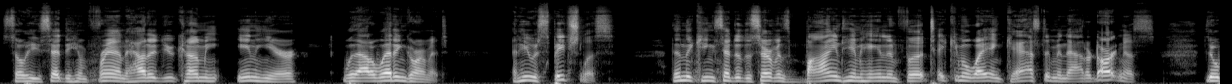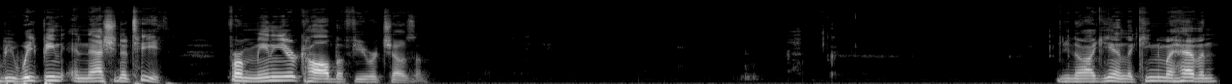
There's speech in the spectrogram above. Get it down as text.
So he said to him, Friend, how did you come in here without a wedding garment? And he was speechless. Then the king said to the servants, Bind him hand and foot, take him away, and cast him into outer darkness. There will be weeping and gnashing of teeth, for many are called, but few are chosen. You know, again, the kingdom of heaven,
